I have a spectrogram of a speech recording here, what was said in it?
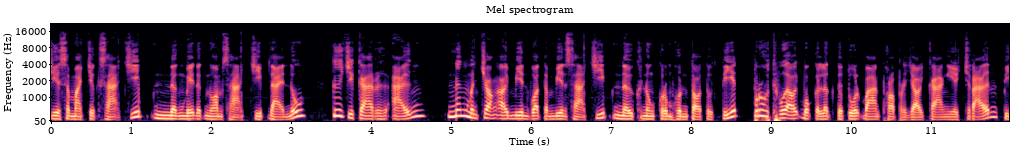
ជាសមាជិកសហជីពនិងមេដឹកនាំសហជីពដែរនោះគឺជាការរើសអើងនិងមិនចង់ឲ្យមានវត្តមានសហជីពនៅក្នុងក្រុមហ៊ុនតទៅទៀតព្រោះធ្វើឲ្យបុគ្គលិកទទួលបានផលប្រយោជន៍ការងារច្រើនពី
